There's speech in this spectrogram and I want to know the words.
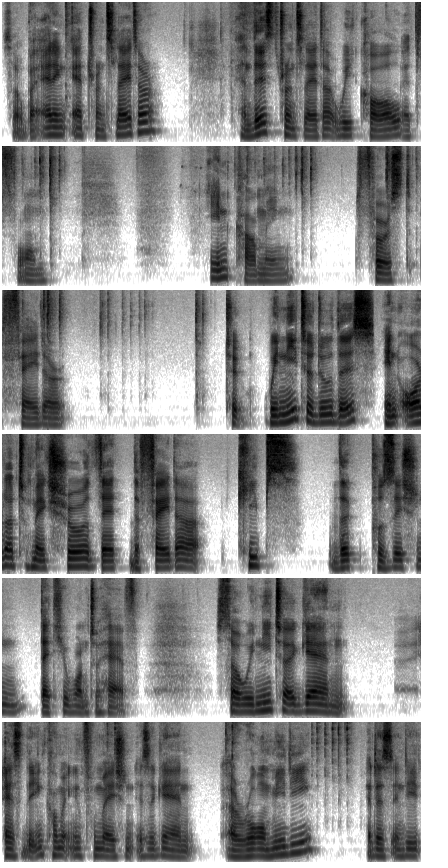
So by adding add translator, and this translator we call it from incoming first fader 2. We need to do this in order to make sure that the fader keeps the position that you want to have. So we need to again, as the incoming information is again a raw MIDI, it is indeed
